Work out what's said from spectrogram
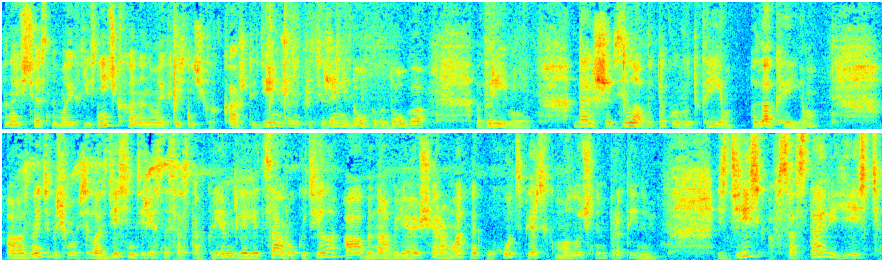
Она сейчас на моих ресничках. Она на моих ресничках каждый день уже на протяжении долгого-долгого времени. Дальше взяла вот такой вот крем La Creme. А, знаете, почему взяла? Здесь интересный состав. Крем для лица, рук и тела, обновляющий ароматный уход с персиком молочными протеинами. Здесь в составе есть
